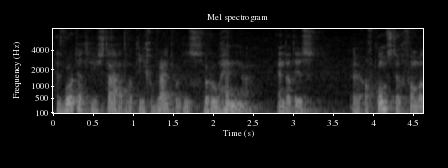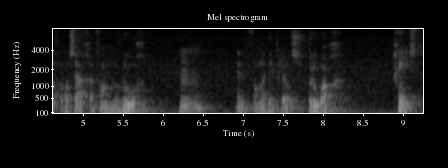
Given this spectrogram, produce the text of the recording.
Het woord dat hier staat, wat hier gebruikt wordt, is ruhenna. En dat is uh, afkomstig van wat we al zagen van. Hmm. En van het Hebreeuws ruach, geest.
